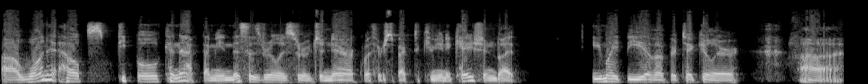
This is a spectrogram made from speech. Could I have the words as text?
uh, one, it helps people connect. I mean, this is really sort of generic with respect to communication, but you might be of a particular uh,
